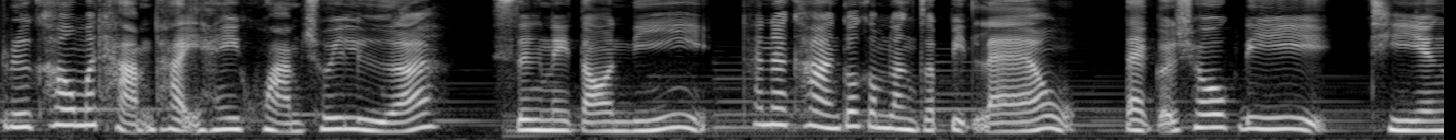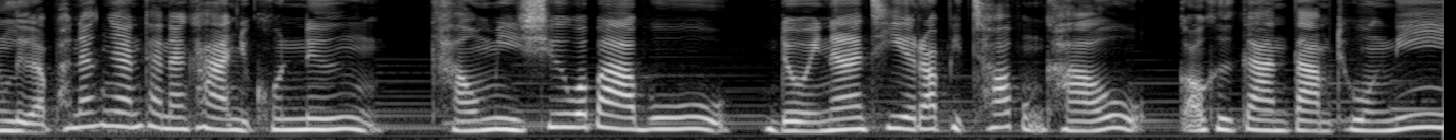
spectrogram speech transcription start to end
หรือเข้ามาถามไถ่ให้ความช่วยเหลือ ซึ่งในตอนนี้ธนาคารก็กำลังจะปิดแล้ว แต่ก็โชคดีที่ยังเหลือพนักงานธนาคารอยู่คนหนึ่งเขามีชื่อว่าบาบู โดยหน้าที่รับผิดชอบของเขา ก็คือการตามทวงหนี้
